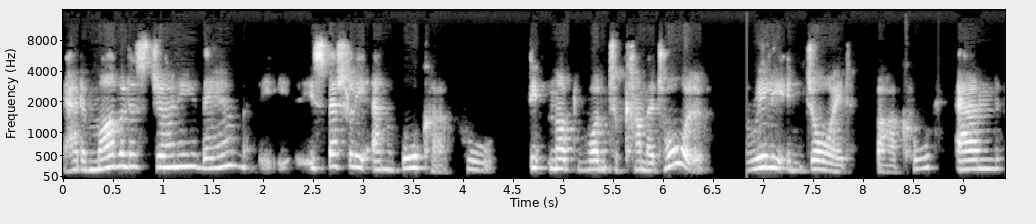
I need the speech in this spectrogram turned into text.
had a marvelous journey there, especially Anne Walker, who did not want to come at all, really enjoyed Baku, and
